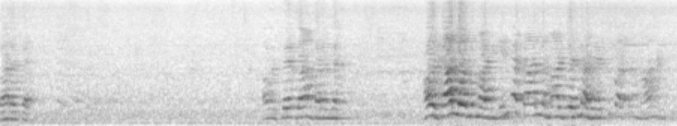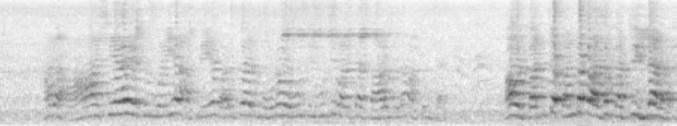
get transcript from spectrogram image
பரதர். அவர் பேர் தான் பரதர். அவர் காலில் வந்து மாட்டிட்டு என்ன காலில் மாட்டுதுன்னு அதை எடுத்து பார்த்தா மாட்டு அது ஆசையா எடுத்துன்னு போய் அப்படியே வளர்த்தாருக்கு உணவு ஊட்டி ஊட்டி வளர்த்தார் காலமெல்லாம் வளர்த்துட்டார் அவர் பத்த பந்த பாசம் பற்று இல்லாதவர்.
